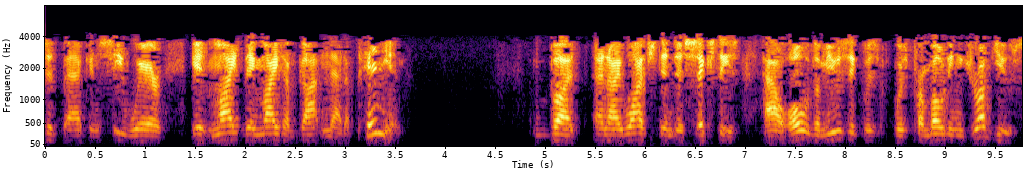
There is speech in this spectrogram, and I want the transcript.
sit back and see where it might they might have gotten that opinion. But and I watched in the '60s how oh the music was was promoting drug use,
